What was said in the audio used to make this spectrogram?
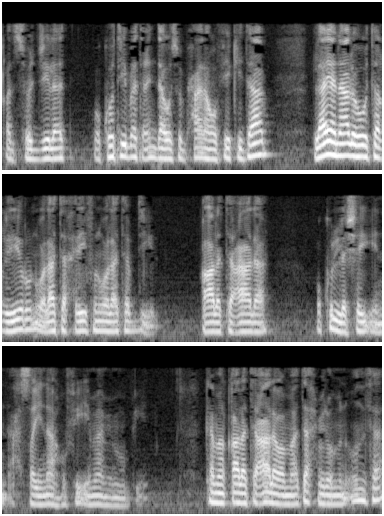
قد سجلت وكتبت عنده سبحانه في كتاب لا يناله تغيير ولا تحريف ولا تبديل. قال تعالى وكل شيء أحصيناه في إمام مبين كما قال تعالى وما تحمل من أنثى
